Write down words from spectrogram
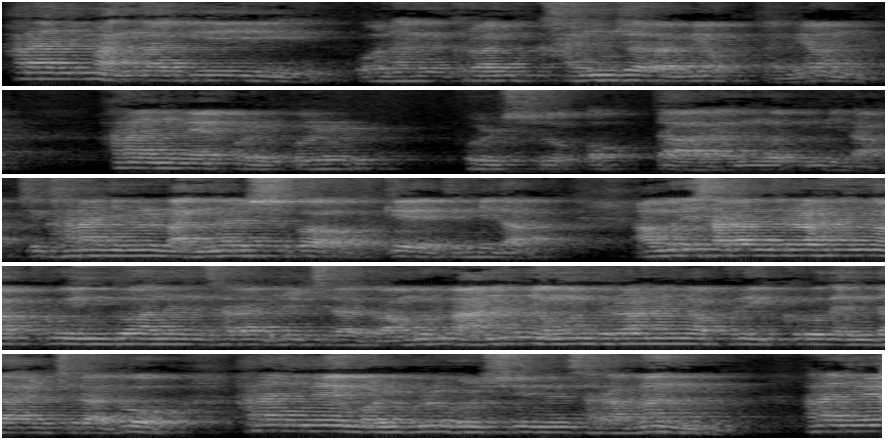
하나님 만나기 원하는 그런 간절함이 없다면 하나님의 얼굴 볼 수 없다라는 것입니다. 즉 하나님을 만날 수가 없게 됩니다. 아무리 사람들을 하나님 앞으로 인도하는 사람일지라도 아무리 많은 영혼들을 하나님 앞으로 이끌어낸다 할지라도 하나님의 얼굴을 볼 수 있는 사람은 하나님의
